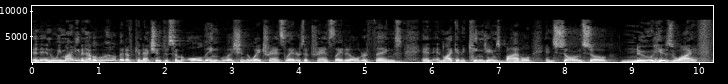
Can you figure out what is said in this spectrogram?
and, and, we might even have a little bit of connection to some old English and the way translators have translated older things, and, and like in the King James Bible, and so and so knew his wife.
